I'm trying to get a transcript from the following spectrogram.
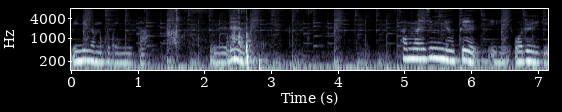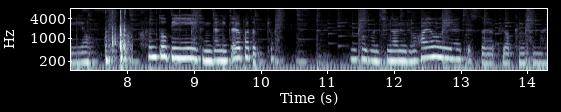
미니 감독입니다. 오늘은 3월 16일 이 월요일이에요. 손톱이 굉장히 짧아졌죠? 손톱은 지난주 화요일에 뗐어요 비와킹 첫날에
